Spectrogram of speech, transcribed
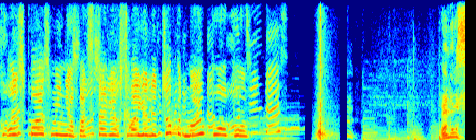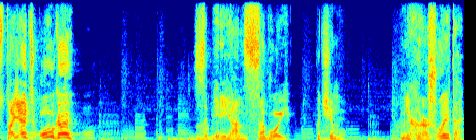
Он спас меня, подставив свое лицо под мою попу. А ну стоять, Ога! Забери Ан с собой. Почему? Нехорошо это.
